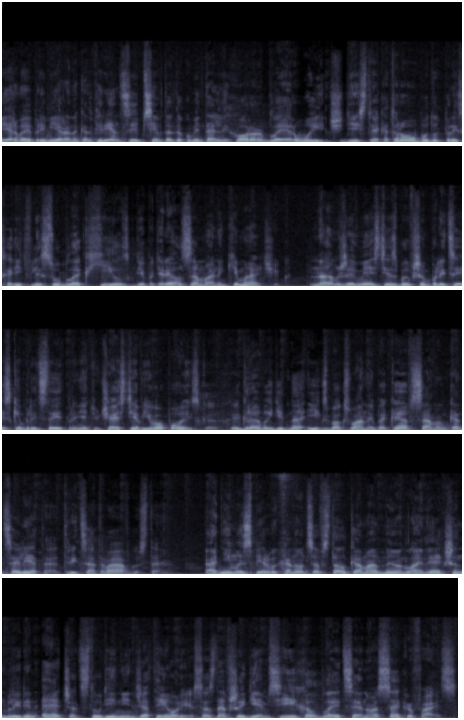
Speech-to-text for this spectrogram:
Первая премьера на конференции – псевдодокументальный хоррор Blair Witch, действия которого будут происходить в лесу Black Hills, где потерялся маленький мальчик. Нам же вместе с бывшим полицейским предстоит принять участие в его поисках. Игра выйдет на Xbox One и ПК в самом конце лета, 30 августа. Одним из первых анонсов стал командный онлайн-экшен Bleeding Edge от студии Ninja Theory, создавшей DMC и Hellblade Senua's Sacrifice.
